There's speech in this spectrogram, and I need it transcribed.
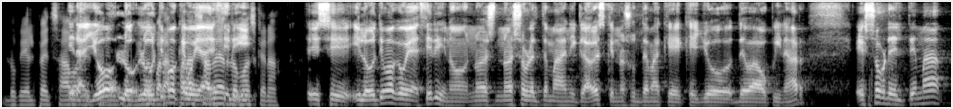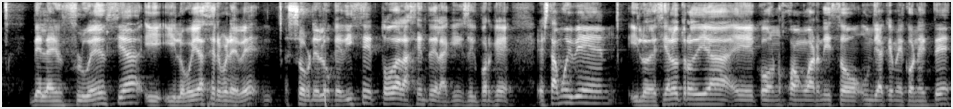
lo que él pensaba. Mira, yo lo- último para- que voy a decir y- más que nada. Sí, sí, y lo último que voy a decir, y no, no, es, no es sobre el tema de aniquiladores, que no es un tema que, que yo deba opinar, es sobre el tema de la influencia, y, y lo voy a hacer breve, sobre lo que dice toda la gente de la Kings League, porque está muy bien, y lo decía el otro día eh, con Juan Guarnizo, un día que me conecté,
